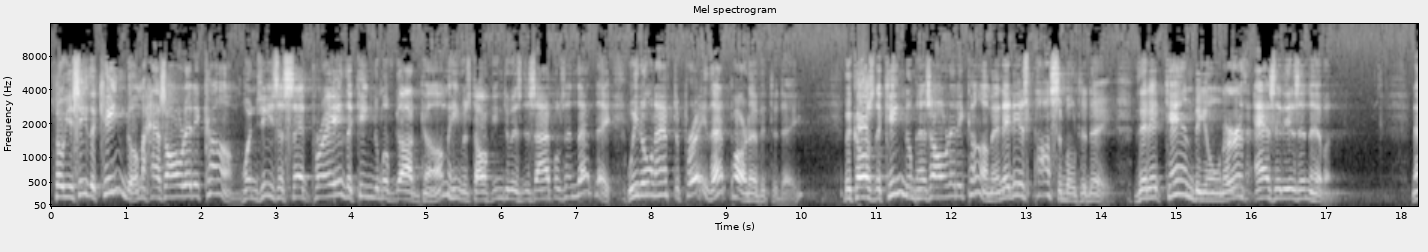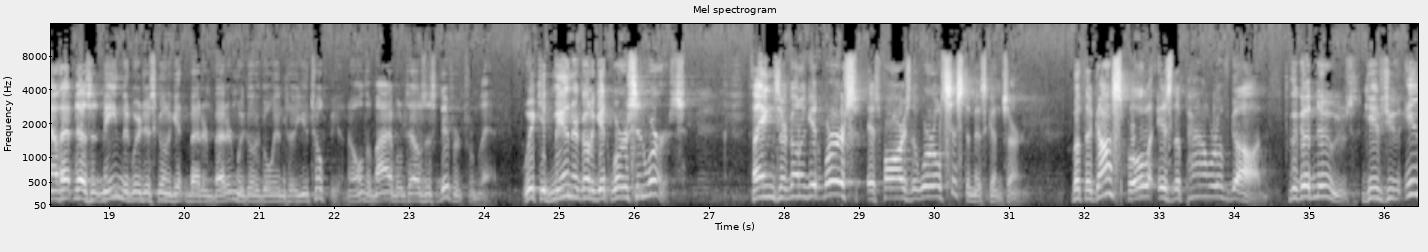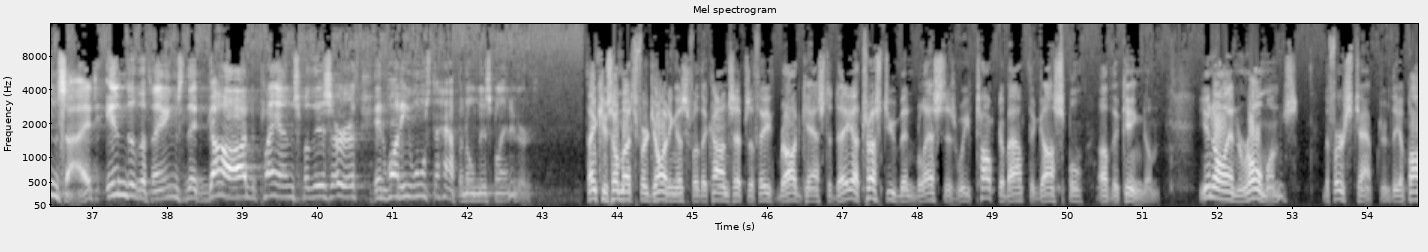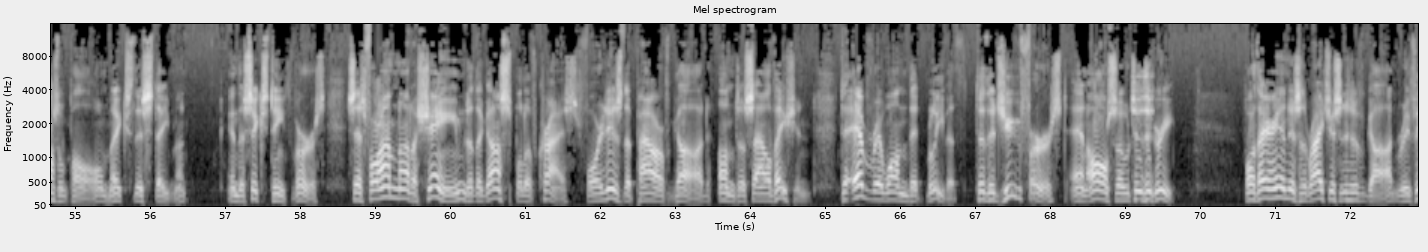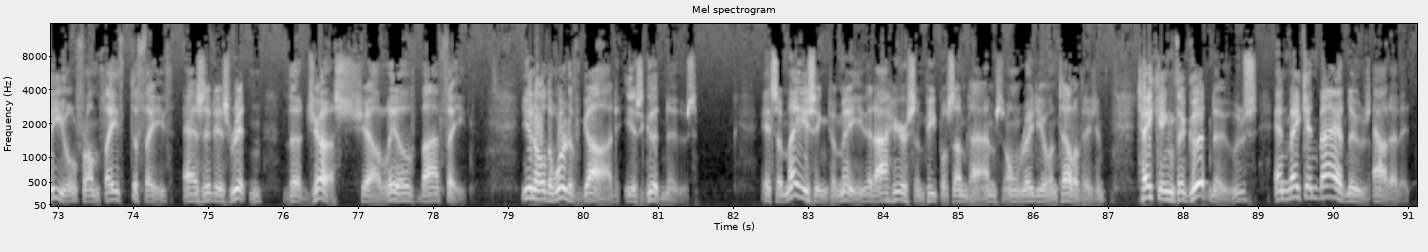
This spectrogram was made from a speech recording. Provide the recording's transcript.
So you see, the kingdom has already come. When Jesus said, Pray, the kingdom of God come, he was talking to his disciples in that day. We don't have to pray that part of it today because the kingdom has already come, and it is possible today that it can be on earth as it is in heaven. Now, that doesn't mean that we're just going to get better and better and we're going to go into utopia. No, the Bible tells us different from that. Wicked men are going to get worse and worse. Things are going to get worse as far as the world system is concerned. But the gospel is the power of God. The good news gives you insight into the things that God plans for this earth and what He wants to happen on this planet Earth. Thank you so much for joining us for the Concepts of Faith broadcast today. I trust you've been blessed as we've talked about the gospel of the kingdom. You know, in Romans, the first chapter, the Apostle Paul makes this statement in the 16th verse says, For I'm not ashamed of the gospel of Christ, for it is the power of God unto salvation, to every one that believeth, to the Jew first, and also to the Greek. For therein is the righteousness of God revealed from faith to faith, as it is written, The just shall live by faith. You know, the Word of God is good news. It's amazing to me that I hear some people sometimes on radio and television taking the good news and making bad news out of it.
